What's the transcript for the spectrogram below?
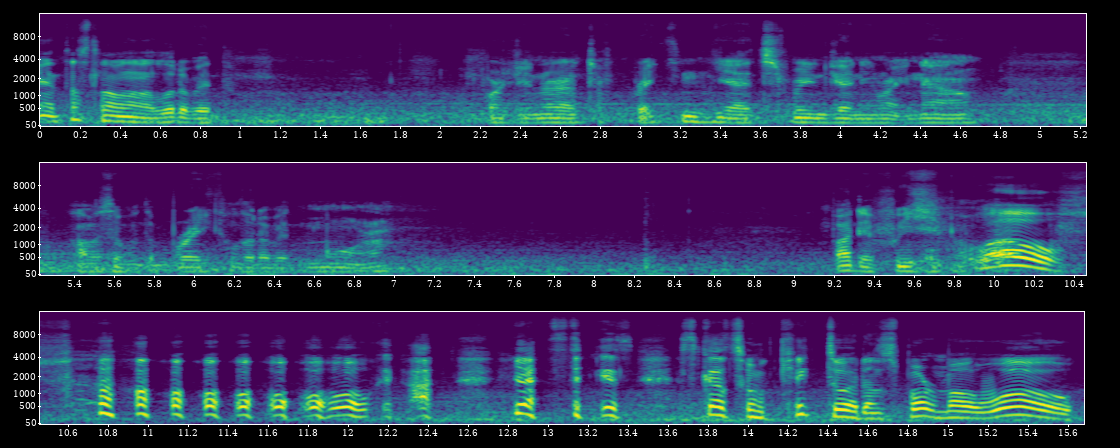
Yeah, it does slow down a little bit for generative braking. Yeah, it's regenerating right now. Obviously with the brake a little bit more. But if we, whoa, yes, it's, it's got some kick to it in sport mode. Whoa,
